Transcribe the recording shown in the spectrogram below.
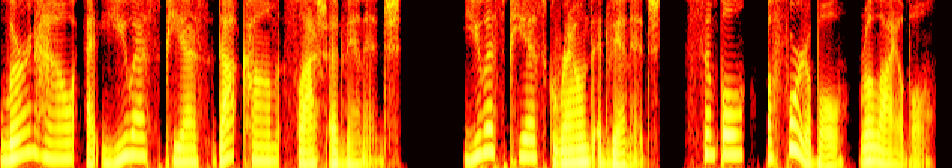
Learn how at usps.com/advantage. USPS Ground Advantage: simple, affordable, reliable.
